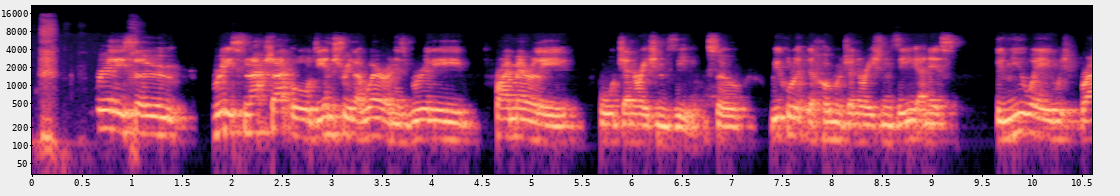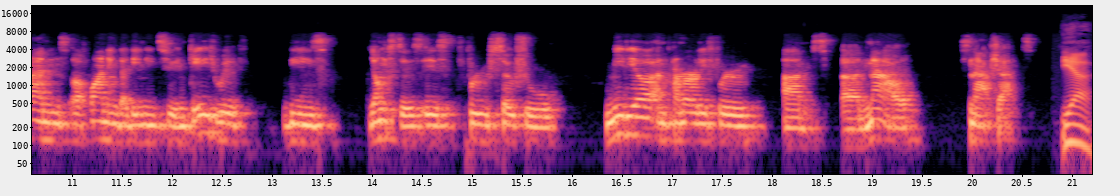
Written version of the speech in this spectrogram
really. So, really, Snapchat or the industry that we're in is really primarily for Generation Z. So we call it the home of Generation Z, and it's the new way which brands are finding that they need to engage with these youngsters is through social media and primarily through um, uh, now Snapchat. Yeah,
